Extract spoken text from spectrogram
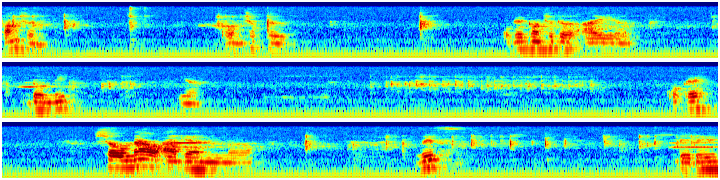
function. Constructor. Okay constructor I uh, don't need. Here okay. So now I can uh, this db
